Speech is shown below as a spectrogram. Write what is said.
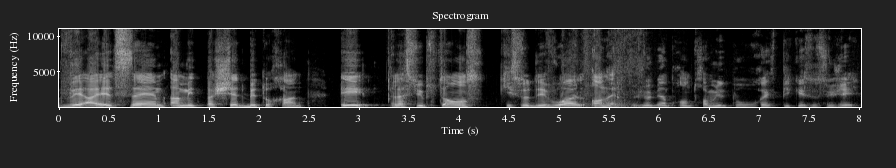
Ve'aetsem Amit Pachet Betochan, et la substance qui se dévoile en elle. Je veux bien prendre trois minutes pour vous expliquer ce sujet,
